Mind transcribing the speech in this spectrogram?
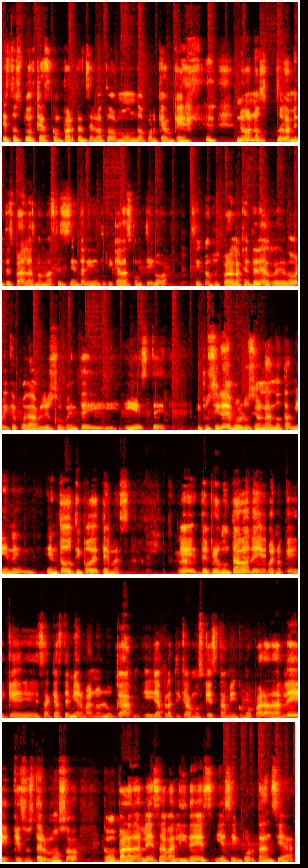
estos podcasts compártanselo a todo mundo porque aunque no, no solamente es para las mamás que se sientan identificadas contigo, sino pues para la gente de alrededor y que pueda abrir su mente y, y este y pues ir evolucionando también en, en todo tipo de temas. Claro. Eh, te preguntaba de, bueno, que, que, sacaste mi hermano Luca y ya platicamos que es también como para darle, que eso está hermoso, como para darle esa validez y esa importancia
